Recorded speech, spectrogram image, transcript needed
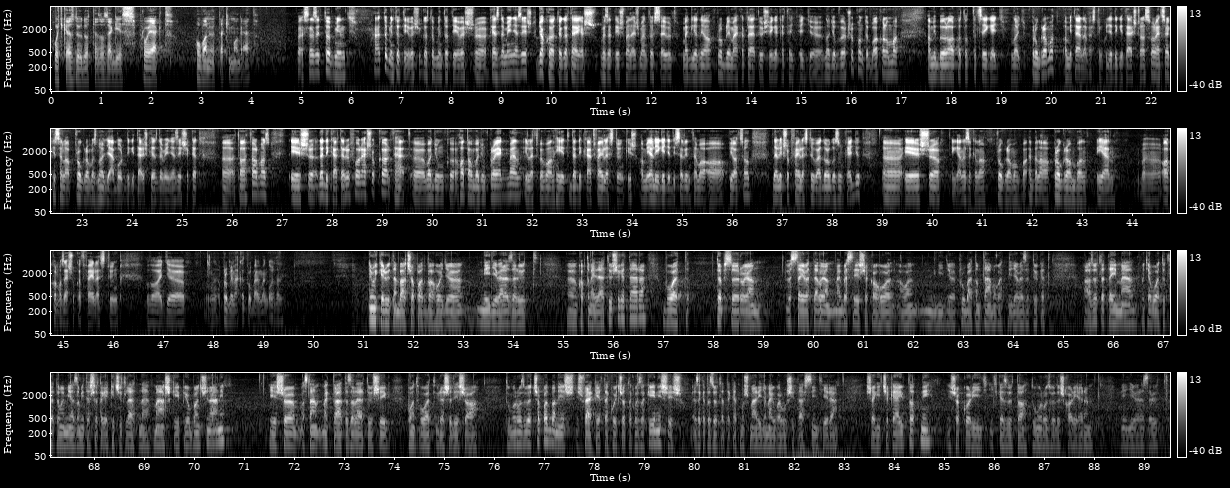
hogy kezdődött ez az egész projekt, hova nőtte ki magát? Persze, ez egy több mint Hát több mint öt éves, igaz, több mint öt éves kezdeményezés. Gyakorlatilag a teljes vezetésmenedzsment összeült megírni a problémákat, lehetőségeket egy, egy nagyobb workshopon, több alkalommal, amiből alkotott a cég egy nagy programot, amit elneveztünk ugye digitális transformációnak, hiszen a program az nagyjából digitális kezdeményezéseket uh, tartalmaz, és dedikált erőforrásokkal, tehát uh, vagyunk, hatan vagyunk projektben, illetve van hét dedikált fejlesztőnk is, ami elég egyedi szerintem a, a piacon, de elég sok fejlesztővel dolgozunk együtt, uh, és igen, ezeken a programokban, ebben a programban ilyen alkalmazásokat fejlesztünk, vagy problémákat próbálunk megoldani. Én úgy kerültem be a csapatba, hogy négy évvel ezelőtt kaptam egy lehetőséget erre. Volt többször olyan összejövettel, olyan megbeszélések, ahol, ahol mindig így próbáltam támogatni így a vezetőket az ötleteimmel, hogyha volt ötletem, hogy mi az, amit esetleg egy kicsit lehetne másképp jobban csinálni. És aztán megtalált ez a lehetőség, pont volt üresedés a, Tomorrow's csapatban, és, és felkértek, hogy csatlakozzak én is, és ezeket az ötleteket most már így a megvalósítás szintjére segítsek eljuttatni, és akkor így, így kezdődött a Tomorrow's karrierem négy évvel ezelőtt.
